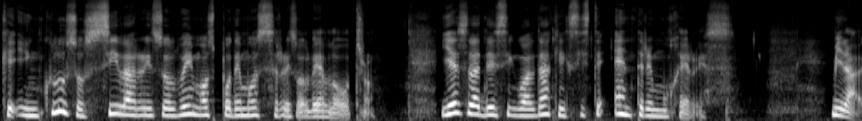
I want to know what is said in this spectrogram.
que incluso si la resolvemos podemos resolver lo otro. Y es la desigualdad que existe entre mujeres. Mira,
